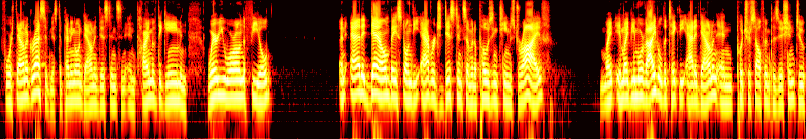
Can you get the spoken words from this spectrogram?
Fourth down aggressiveness, depending on down and distance and, and time of the game and where you are on the field. An added down based on the average distance of an opposing team's drive. Might, it might be more valuable to take the added down and, and put yourself in position to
